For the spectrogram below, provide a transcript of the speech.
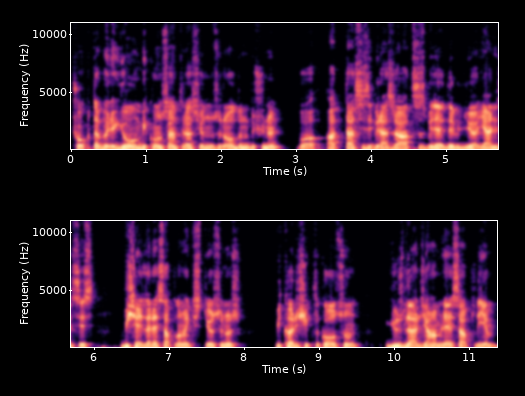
çok da böyle yoğun bir konsantrasyonunuzun olduğunu düşünün. Bu hatta sizi biraz rahatsız bile edebiliyor. Yani siz bir şeyler hesaplamak istiyorsunuz. Bir karışıklık olsun. Yüzlerce hamle hesaplayayım.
